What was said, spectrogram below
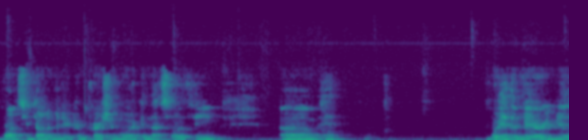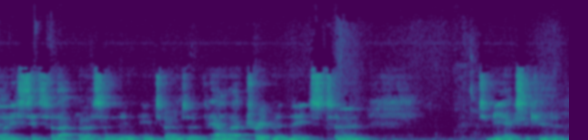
once you've done a bit of compression work and that sort of thing, um, where the variability sits for that person in, in terms of how that treatment needs to to be executed.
